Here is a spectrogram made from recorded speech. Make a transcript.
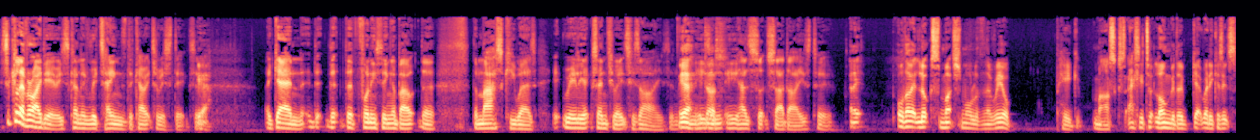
It's a clever idea. He's kind of retains the characteristics. And Yeah, again, the, the, the funny thing about the the mask he wears, it really accentuates his eyes. And, Yeah, and he's does. he has such sad eyes too. and it, although it looks much smaller than the real pig masks, actually took longer to get ready because it's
